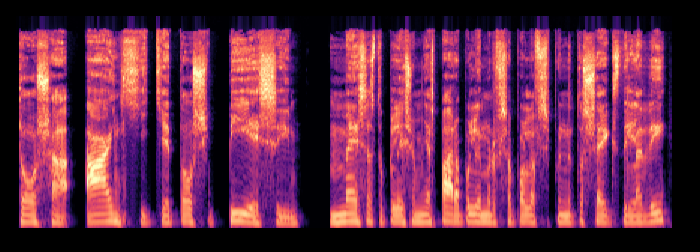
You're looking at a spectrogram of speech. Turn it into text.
τόσα άγχη και τόση πίεση μέσα στο πλαίσιο μιας πάρα πολύ όμορφης απόλαυσης που είναι το σεξ. Δηλαδή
